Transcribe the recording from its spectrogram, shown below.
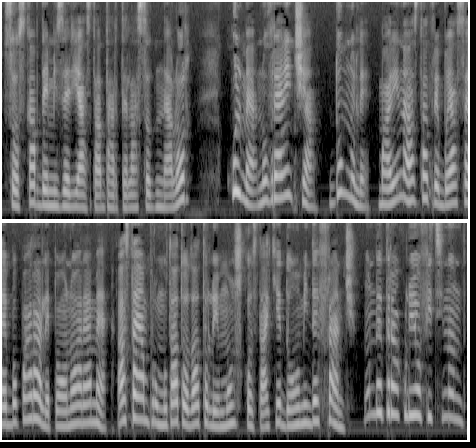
Să o scap de mizeria asta, dar te lasă dumnealor? Culmea, nu vrea nici ea. Domnule, Marina asta trebuia să aibă parale pe onoarea mea. Asta i-am promutat odată lui Moș Costache 2000 de franci. Unde dracului o fi ținând?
